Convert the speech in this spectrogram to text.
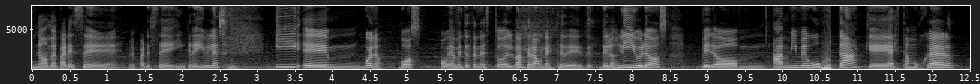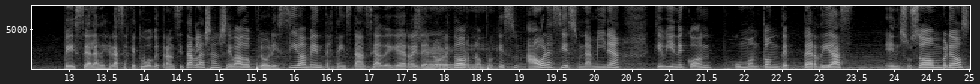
no, me parece, me parece increíble. Y em, bueno, vos obviamente tenés todo el background este de los libros pero mm, a mí me gusta que a esta mujer, pese a las desgracias que tuvo que transitar, la hayan llevado progresivamente a esta instancia de guerra y de no retorno, porque es, ahora sí es una mina que viene con un montón de pérdidas en sus hombros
